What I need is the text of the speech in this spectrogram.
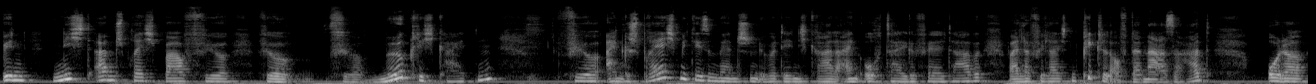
bin nicht ansprechbar für, für, für Möglichkeiten, für ein Gespräch mit diesem Menschen, über den ich gerade ein Urteil gefällt habe, weil er vielleicht einen Pickel auf der Nase hat oder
